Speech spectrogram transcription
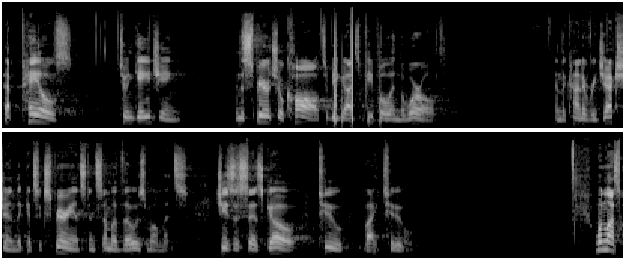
That pales to engaging in the spiritual call to be God's people in the world and the kind of rejection that gets experienced in some of those moments. Jesus says, Go two by two. One last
